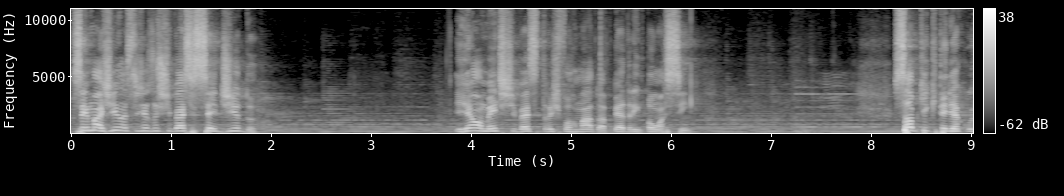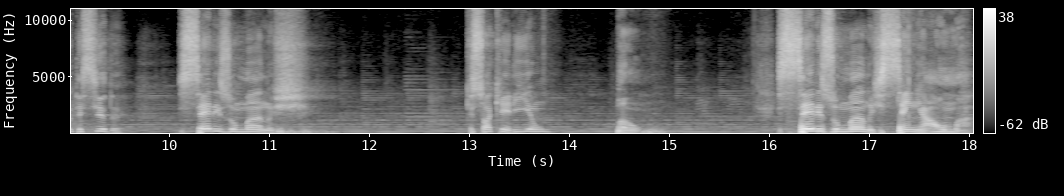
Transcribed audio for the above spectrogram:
Você imagina se Jesus tivesse cedido e realmente tivesse transformado a pedra em pão assim? Sabe o que, que teria acontecido? Seres humanos que só queriam pão, seres humanos sem alma,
